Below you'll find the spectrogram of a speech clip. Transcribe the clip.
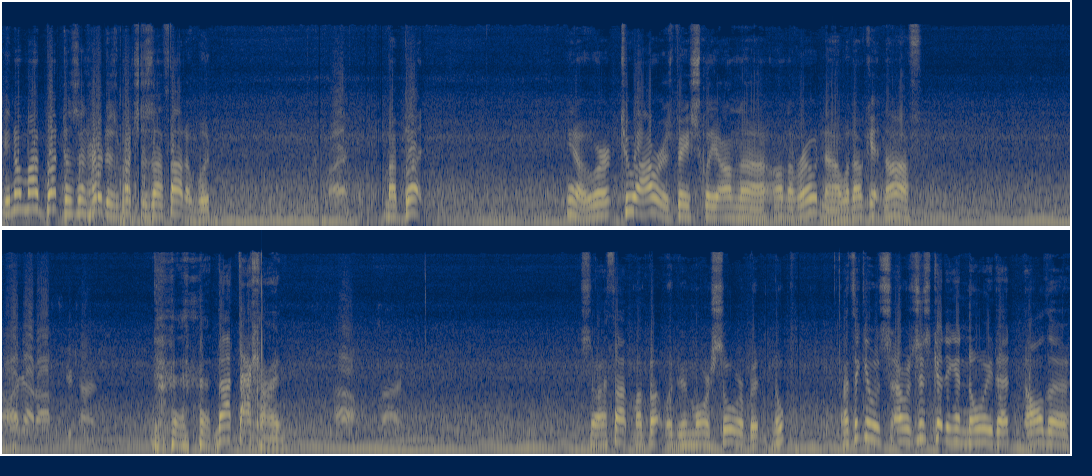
You know, my butt doesn't hurt as much as I thought it would. What? My butt. You know, we're two hours basically on the on the road now without getting off. Oh, I got off a few times. Not that kind. Oh, sorry. So I thought my butt would be more sore, but nope. I think it was I was just getting annoyed at all the,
